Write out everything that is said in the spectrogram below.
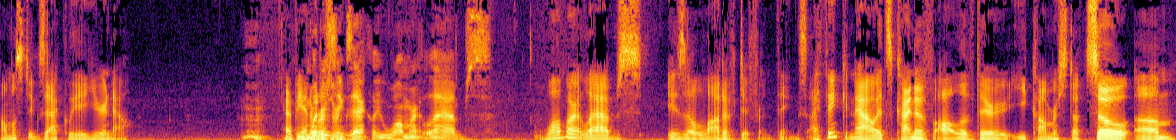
almost exactly a year now. Happy anniversary! What is exactly Walmart Labs? Walmart Labs is a lot of different things. I think now it's kind of all of their e-commerce stuff. So, um,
